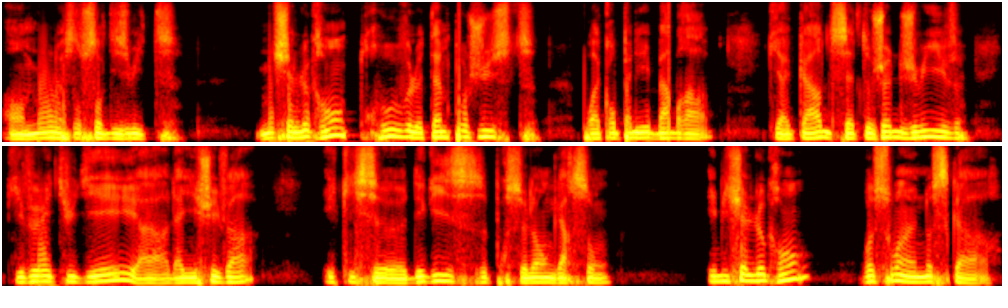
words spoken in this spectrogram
en 1978. Michel Legrand trouve le tempo juste pour accompagner Barbara, qui incarne cette jeune juive qui veut étudier à la yeshiva et qui se déguise pour ce lent garçon. Et Michel Legrand reçoit un Oscar.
